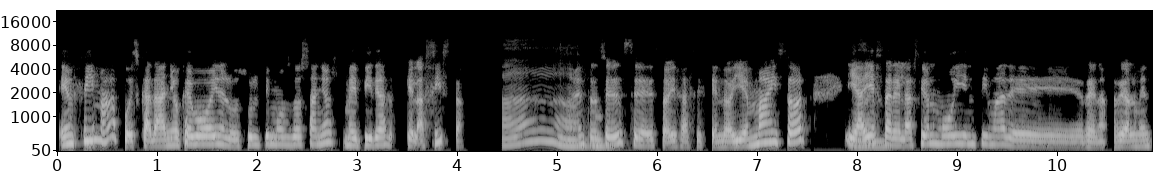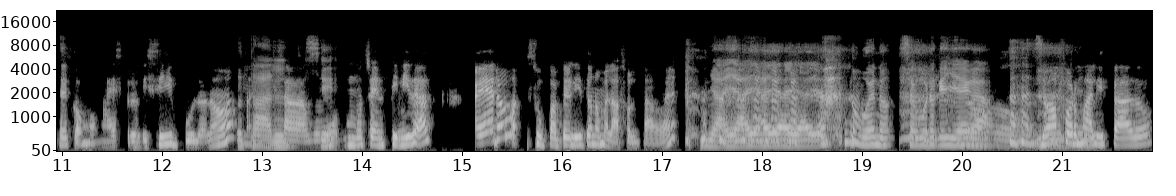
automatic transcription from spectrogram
Encima, pues cada año que voy, en los últimos dos años, me pide que la asista. Ah, Entonces eh, estoy asistiendo ahí en Mysore y hay esta relación muy íntima de realmente como maestro-discípulo, ¿no? Total, sí. Mucha intimidad, pero su papelito no me lo ha soltado, ¿eh? Ya, ya, ya, ya, ya, ya. Bueno, seguro que llega. No, ha formalizado,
